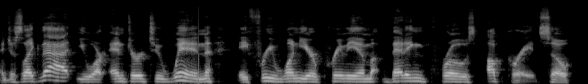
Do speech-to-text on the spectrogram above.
And just like that, you are entered to win a free one year premium Betting Pros upgrade. So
